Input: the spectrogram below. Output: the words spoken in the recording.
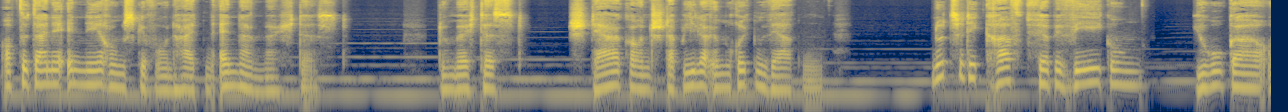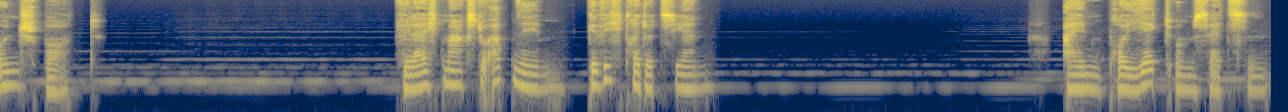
ob du deine Ernährungsgewohnheiten ändern möchtest Du möchtest stärker und stabiler im Rücken werden. Nutze die Kraft für Bewegung, Yoga und Sport. Vielleicht magst du abnehmen, Gewicht reduzieren, ein Projekt umsetzen,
